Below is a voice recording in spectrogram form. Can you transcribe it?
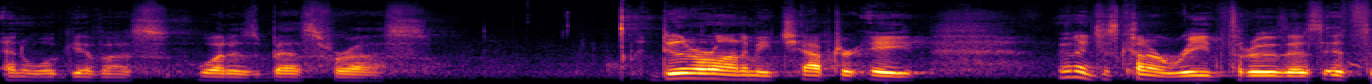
and will give us what is best for us. Deuteronomy chapter 8. I'm going to just kind of read through this. It's,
